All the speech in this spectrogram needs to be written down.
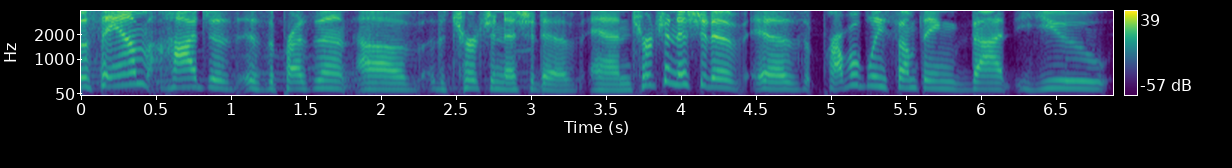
So, Sam Hodges is the president of the Church Initiative, and Church Initiative is probably something that you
